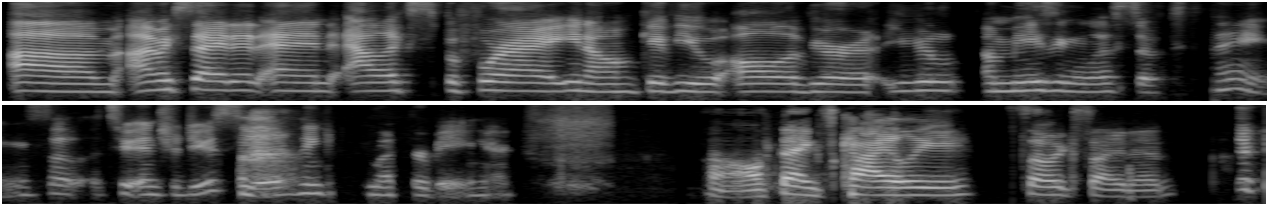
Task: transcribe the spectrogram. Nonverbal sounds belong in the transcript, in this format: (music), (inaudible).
um, I'm excited. And Alex, before I, you know, give you all of your your amazing list of things to introduce you, (laughs) thank you so much for being here. Oh, thanks, Kylie. So excited. (laughs)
